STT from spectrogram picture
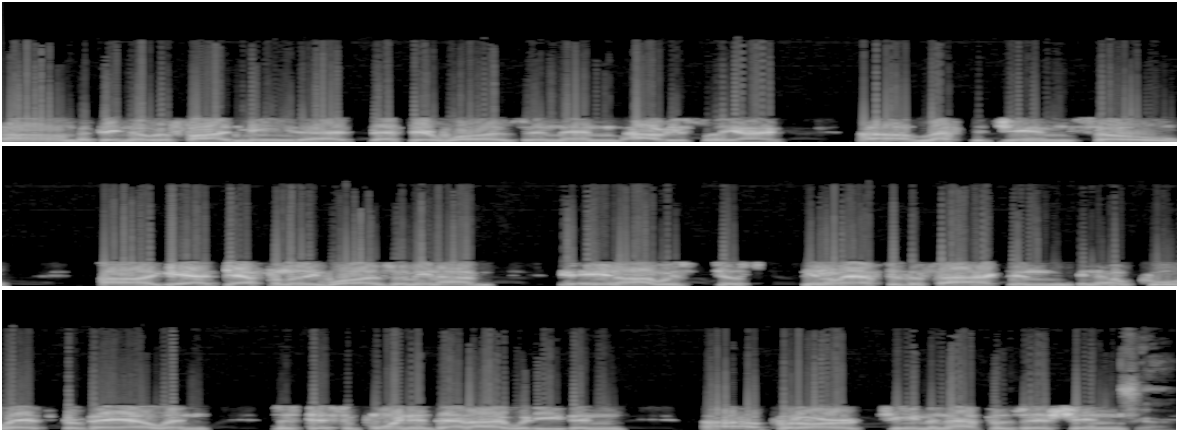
Um, but they notified me that that there was, and then obviously I uh, left the gym. So uh, yeah, it definitely was. I mean, I'm you know I was just you know after the fact, and you know cool heads prevail, and just disappointed that I would even uh, put our team in that position. Sure.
